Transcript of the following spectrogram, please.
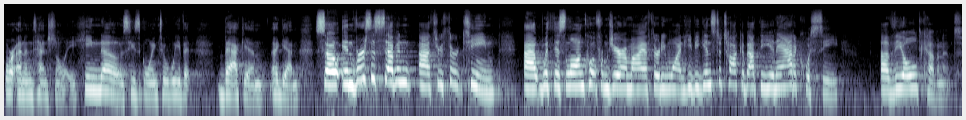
or unintentionally. He knows he's going to weave it back in again. So in verses 7 uh, through 13, uh, with this long quote from Jeremiah 31, he begins to talk about the inadequacy of the old covenant.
